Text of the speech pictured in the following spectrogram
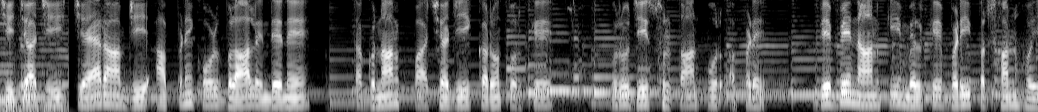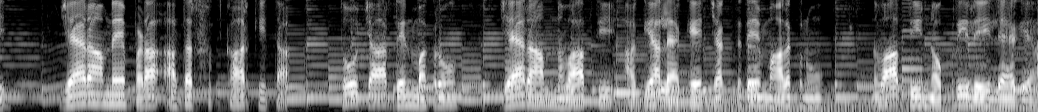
ਜੀਜਾ ਜੀ ਜੈ ਰਾਮ ਜੀ ਆਪਣੇ ਕੋਲ ਬੁਲਾ ਲੈਂਦੇ ਨੇ, ਤਾਂ ਗੁਰੂ ਨਾਨਕ ਪਾਤਸ਼ਾਹ ਜੀ ਘਰੋਂ ਤੁਰ ਕੇ ਗੁਰੂ ਜੀ ਸੁਲਤਾਨਪੁਰ ਅਪੜੇ ਬੇਬੇ ਨਾਨਕੀ ਮਿਲ ਕੇ ਬੜੀ ਪ੍ਰਸੰਨ ਹੋਈ। ਜੈ ਰਾਮ ਨੇ ਬੜਾ ਆਦਰ ਸਤਿਕਾਰ ਕੀਤਾ। ਦੋ ਚਾਰ ਦਿਨ ਮਗਰੋਂ ਜੈ ਰਾਮ ਨਵਾਬ ਦੀ ਆਗਿਆ ਲੈ ਕੇ ਜਗਤ ਦੇ ਮਾਲਕ ਨੂੰ ਨਵਾਬ ਦੀ ਨੌਕਰੀ ਲਈ ਲੈ ਗਿਆ।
